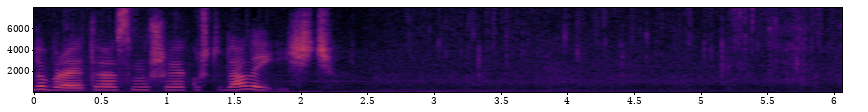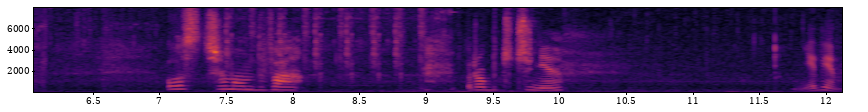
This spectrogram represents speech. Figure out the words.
Dobra, ja teraz muszę jakoś tu dalej iść. Ostrze mam dwa. Robić czy nie? Nie wiem.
